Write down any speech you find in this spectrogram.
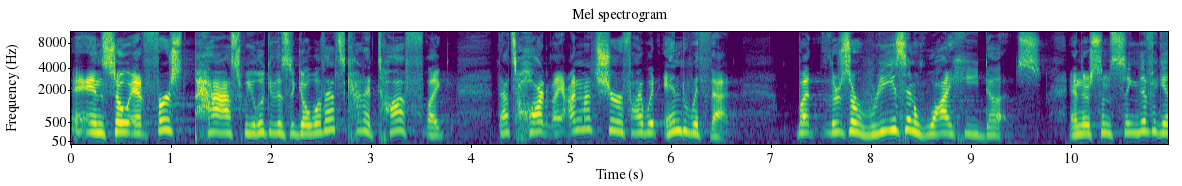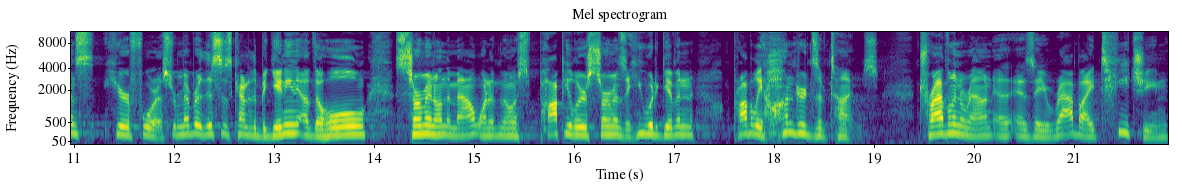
And so at first pass, we look at this and go, well, that's kind of tough. Like, that's hard. Like, I'm not sure if I would end with that. But there's a reason why he does. And there's some significance here for us. Remember, this is kind of the beginning of the whole Sermon on the Mount, one of the most popular sermons that he would have given probably hundreds of times traveling around as a rabbi teaching,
